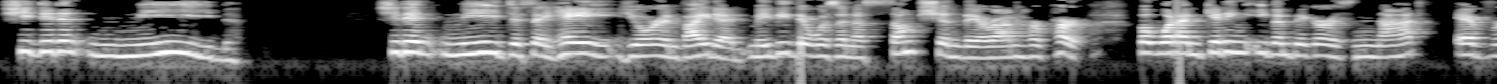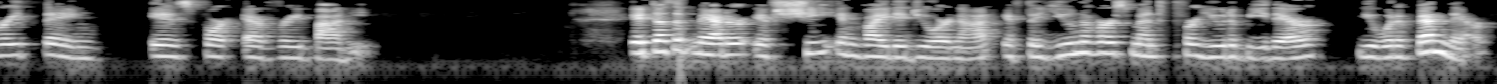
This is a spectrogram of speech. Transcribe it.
she didn't need she didn't need to say hey you're invited maybe there was an assumption there on her part but what i'm getting even bigger is not everything is for everybody. It doesn't matter if she invited you or not. If the universe meant for you to be there, you would have been there.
